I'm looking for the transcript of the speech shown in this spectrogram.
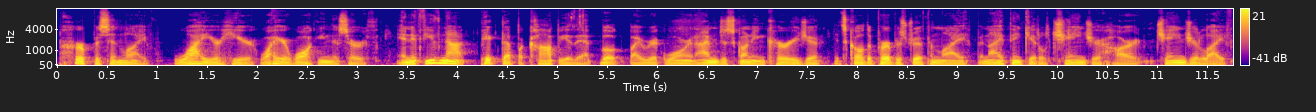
purpose in life, why you're here, why you're walking this earth. And if you've not picked up a copy of that book by Rick Warren, I'm just going to encourage you. It's called The Purpose Driven Life, and I think it'll change your heart, change your life,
